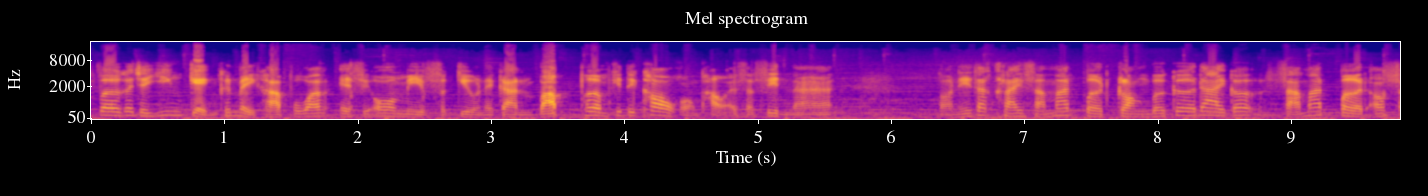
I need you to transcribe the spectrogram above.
เฟอร์ก็จะยิ่งเก่งขึ้นไปอีกครับ เพราะว่า FCO มีสกิลในการบัฟเพิ่มคิติคอลของเผ่าแอสซัสซินนะฮะ ตอนนี้ถ้าใครสามารถเปิดกล่องเบอร์เกอร์ได้ก็สามารถเปิดเอาไซ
